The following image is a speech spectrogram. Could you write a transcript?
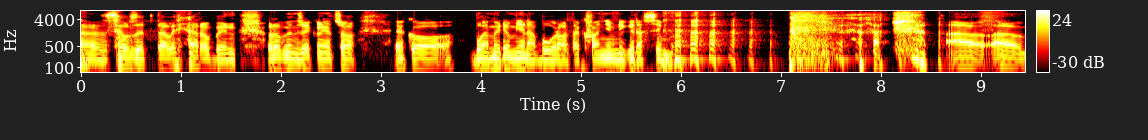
eh, se ho zeptali a Robin, Robin řekl něco jako budeme do mě naboural, tak faním Nick Rassimu. a, a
